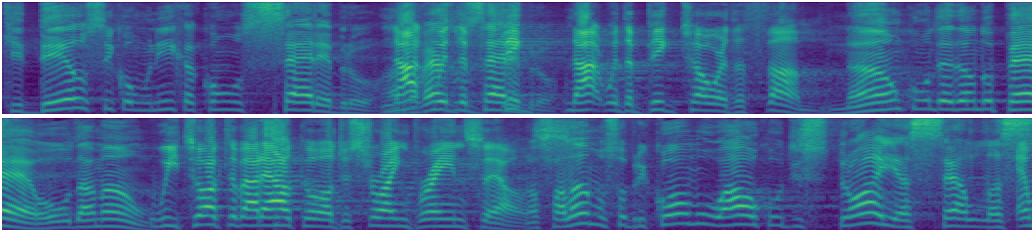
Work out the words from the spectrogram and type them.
que Deus se comunica com o cérebro, not através with do the cérebro, big, not with the big toe or the thumb. não com o dedão do pé ou da mão. We talked about alcohol destroying brain Nós cells. falamos sobre como o álcool destrói as células And we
